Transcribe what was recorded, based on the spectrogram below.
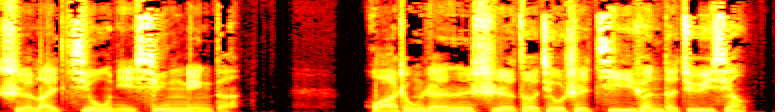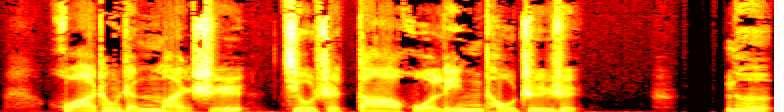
是来救你性命的。画中人实则就是积怨的巨象，画中人满时就是大祸临头之日。那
